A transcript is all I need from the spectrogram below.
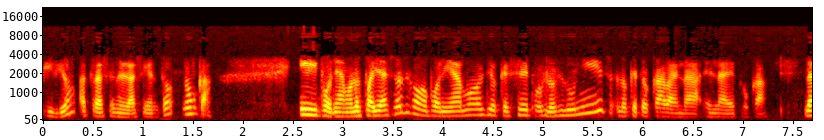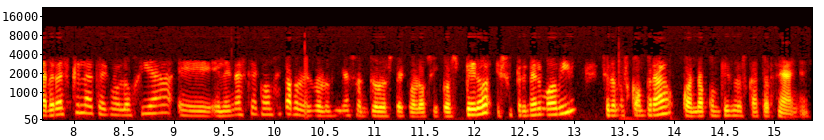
vídeo atrás en el asiento, nunca. Y poníamos los payasos como poníamos, yo qué sé, pues los lunis, lo que tocaba en la, en la época. La verdad es que la tecnología, eh, Elena es tecnológica porque los niños son todos tecnológicos, pero su primer móvil se lo hemos comprado cuando ha cumplido los 14 años.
